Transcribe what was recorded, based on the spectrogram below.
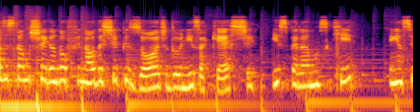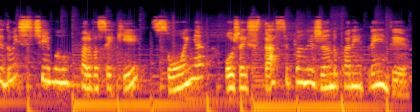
Nós estamos chegando ao final deste episódio do UnisaCast e esperamos que tenha sido um estímulo para você que sonha ou já está se planejando para empreender.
